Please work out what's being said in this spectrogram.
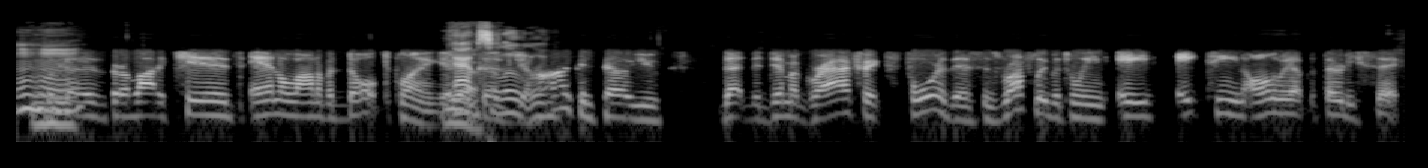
Mhm. because there are a lot of kids and a lot of adults playing it. Absolutely. John can tell you that the demographic for this is roughly between eight, 18 all the way up to 36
